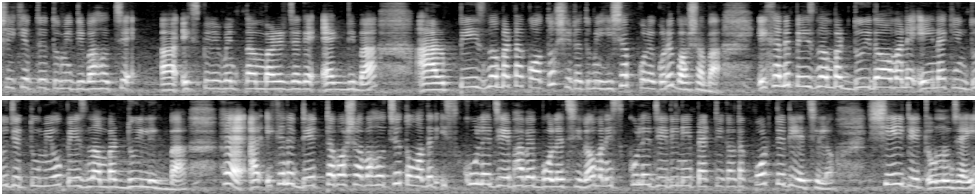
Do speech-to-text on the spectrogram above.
সেই ক্ষেত্রে তুমি দিবা হচ্ছে এক্সপেরিমেন্ট নাম্বারের জায়গায় এক দিবা, আর পেজ নাম্বারটা কত সেটা তুমি হিসাব করে করে বসাবা। এখানে পেজ নাম্বার দুই দেওয়া মানে এই না কিন্তু যে তুমিও পেজ নাম্বার দুই লিখবা। হ্যাঁ আর এখানে ডেটটা বসাবা হচ্ছে তোমাদের স্কুলে যেভাবে বলেছিল মানে স্কুলে যেদিন এই প্র্যাকটিক্যালটা করতে দিয়েছিল, সেই ডেট অনুযায়ী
